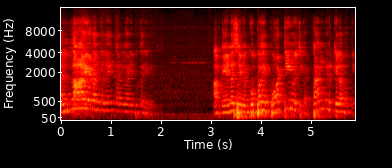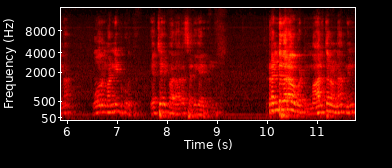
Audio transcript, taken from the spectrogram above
எல்லா இடங்களையும் கண்காணிப்பு கருவி. அப்படி என்ன செய்வேன்? குப்பையை போட்டின்னு வச்சுக்க டங்குன்னு கீழே போட்டின்னா ஒரு மன்னிப்பு கொடுப்பேன். எச்சரிப்பார் அரசு அதிகாரி வந்து. ரெண்டு தடவை போட்டு மறுத்தணும்னா மின்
